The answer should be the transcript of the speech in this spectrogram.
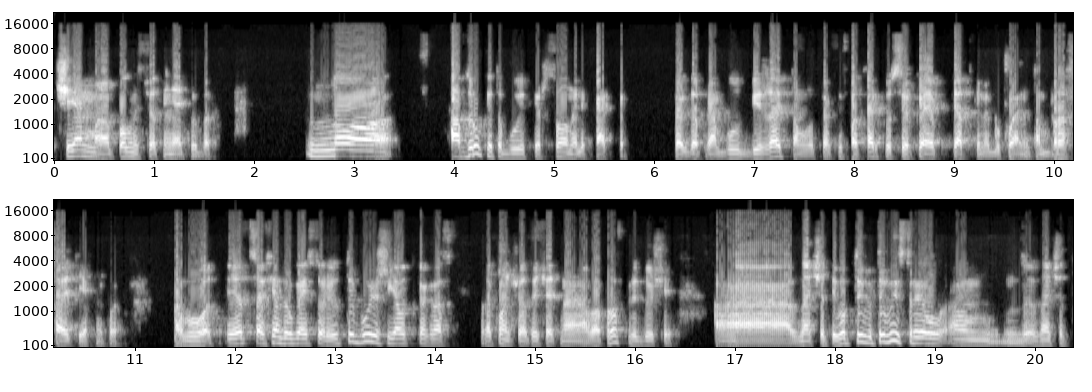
чем полностью отменять выборы. Но, а вдруг это будет Херсон или Харьков? когда прям будут бежать, там, вот как из-под Харькова, сверкая пятками буквально, там, бросая технику. Вот. И это совсем другая история. Ты будешь, я вот как раз закончу отвечать на вопрос предыдущий, а, значит, и вот ты, ты выстроил, значит,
